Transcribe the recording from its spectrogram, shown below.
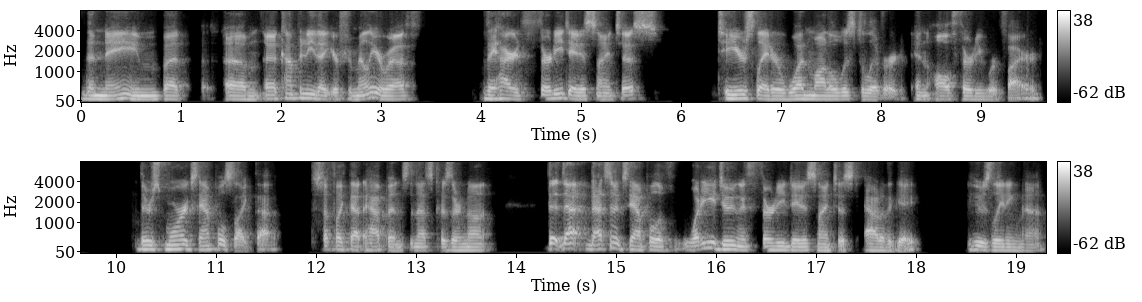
the name, but um, a company that you're familiar with, they hired 30 data scientists Two years later, one model was delivered and all 30 were fired. There's more examples like that. Stuff like that happens. And that's because they're not that, that that's an example of what are you doing with 30 data scientists out of the gate? Who's leading that?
